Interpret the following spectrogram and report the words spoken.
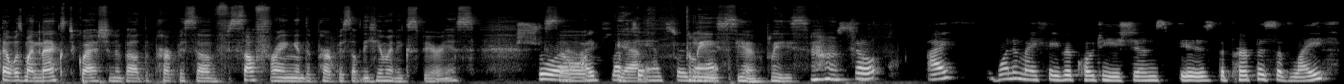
That was my next question about the purpose of suffering and the purpose of the human experience. Sure. So, I'd love yeah, to answer please, that. Yeah, please. so I one of my favorite quotations is the purpose of life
